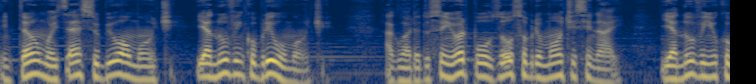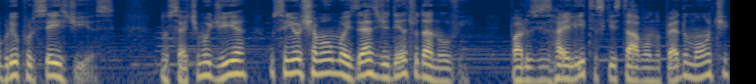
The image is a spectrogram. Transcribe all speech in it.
Então Moisés subiu ao monte, e a nuvem cobriu o monte. A glória do Senhor pousou sobre o monte Sinai, e a nuvem o cobriu por seis dias. No sétimo dia, o Senhor chamou Moisés de dentro da nuvem. Para os israelitas que estavam no pé do monte,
